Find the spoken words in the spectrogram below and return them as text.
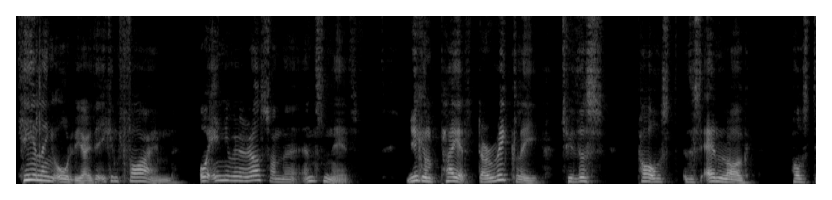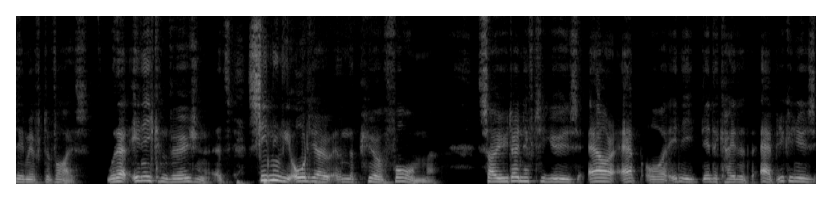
healing audio that you can find, or anywhere else on the internet, you can play it directly to this pulse, this analog pulsed EMF device without any conversion. It's sending the audio in the pure form. So you don't have to use our app or any dedicated app. You can use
